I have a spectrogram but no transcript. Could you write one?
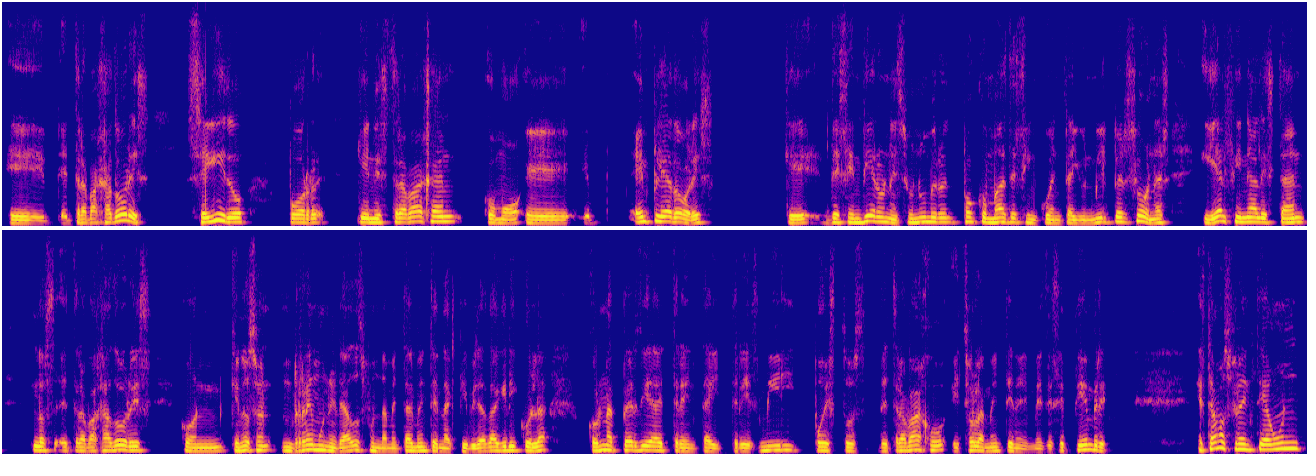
eh, trabajadores, seguido por quienes trabajan como eh, empleadores, que descendieron en su número en poco más de 51 mil personas, y al final están los eh, trabajadores con, que no son remunerados fundamentalmente en la actividad agrícola, con una pérdida de 33 mil puestos de trabajo solamente en el mes de septiembre. Estamos frente a un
